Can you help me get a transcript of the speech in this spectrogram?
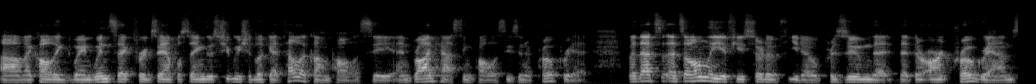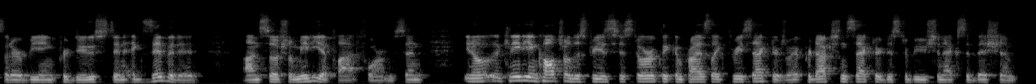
Uh, my colleague Dwayne Winseck, for example, saying this should, we should look at telecom policy and broadcasting policy is inappropriate. But that's that's only if you sort of you know presume that that there aren't programs that are being produced and exhibited on social media platforms. And you know, the Canadian cultural industry is historically comprised like three sectors, right? Production sector, distribution, exhibition.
